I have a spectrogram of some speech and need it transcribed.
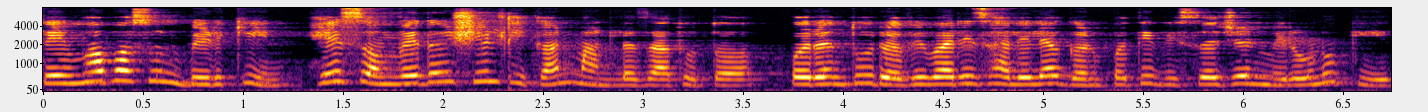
तेव्हापासून बिडकीन हे संवेदनशील ठिकाण मानलं जात होतं. परंतु रविवारी झालेल्या गणपती विसर्जन मिरवणुकीत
